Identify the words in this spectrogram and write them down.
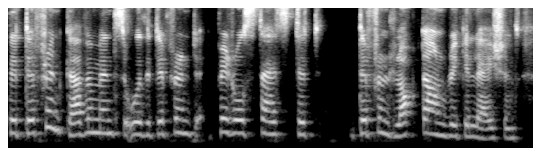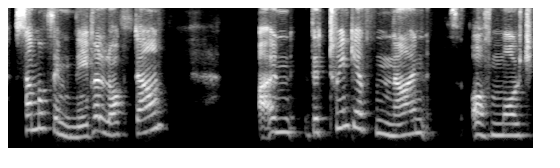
the different governments or the different federal states did different lockdown regulations. Some of them never locked down. On the 29th of March,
